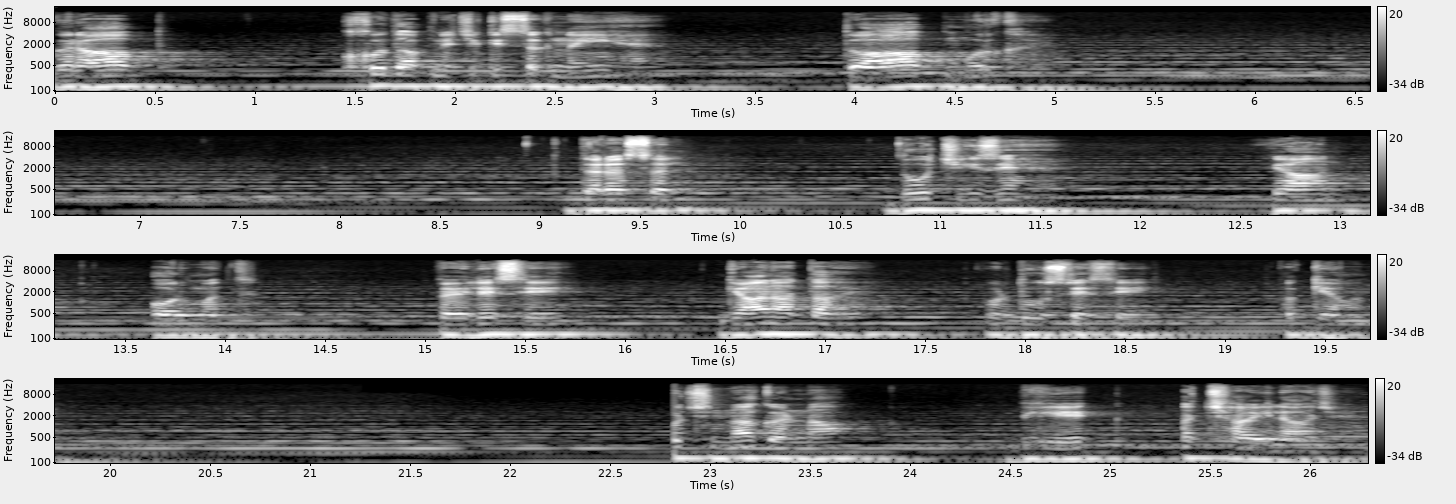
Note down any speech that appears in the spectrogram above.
अगर आप खुद अपने चिकित्सक नहीं हैं तो आप मूर्ख हैं। दरअसल, दो चीज़ें हैं, ज्ञान और मत। पहले से ज्ञान आता है और दूसरे से अज्ञान। कुछ न करना भी एक अच्छा इलाज है।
